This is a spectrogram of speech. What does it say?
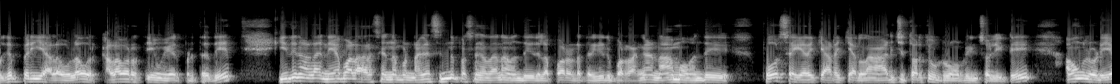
மிகப்பெரிய அளவில் ஒரு கலவரத்தையும் ஏற்படுத்துது. இதனால நேபாள அரசு என்ன பண்ணுறாங்க சின்ன பசங்க தானே வந்து இதில் போராட்டத்தில் ஈடுபடுறாங்க. நாம் வந்து போர்ஸை இறக்கி அடைக்கிறலாம் அடித்து துரத்தி விட்ருவோம் அப்படின்னு சொல்லிட்டு அவங்களுடைய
